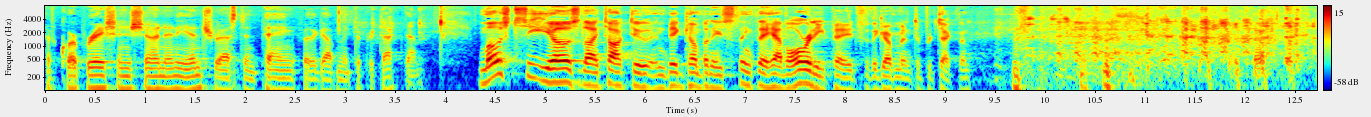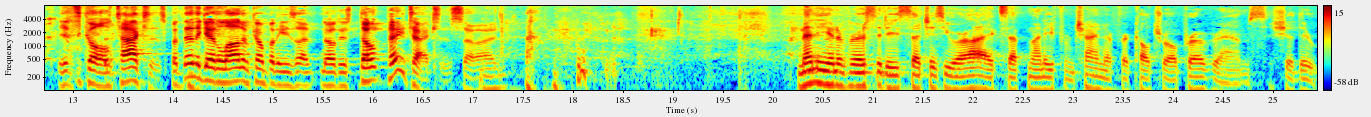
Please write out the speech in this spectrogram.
Have corporations shown any interest in paying for the government to protect them? Most CEOs that I talk to in big companies think they have already paid for the government to protect them. it's called taxes. But then again, a lot of companies I've noticed don't pay taxes. So I. Many universities, such as URI, accept money from China for cultural programs. Should the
